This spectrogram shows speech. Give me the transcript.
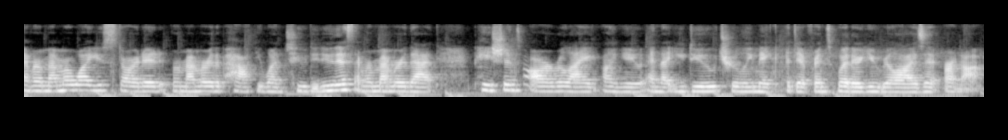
and remember why you started, remember the path you went to to do this, and remember that patients are relying on you and that you do truly make a difference whether you realize it or not.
